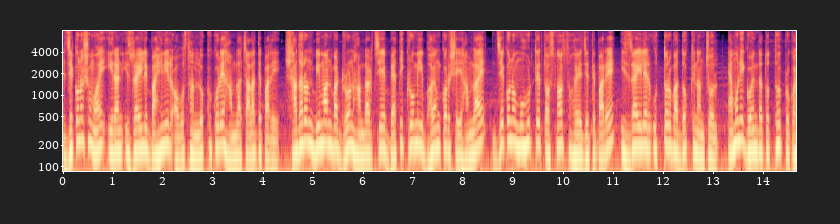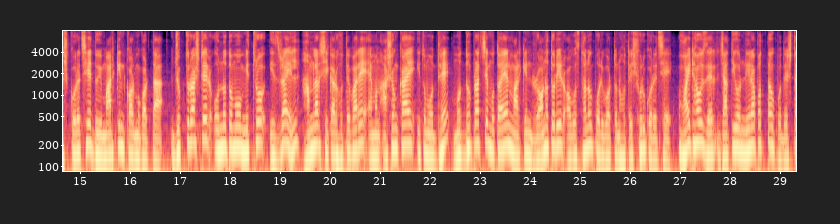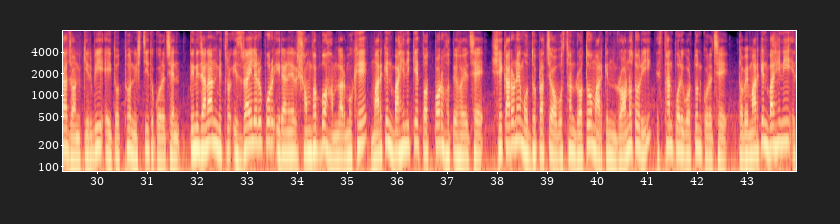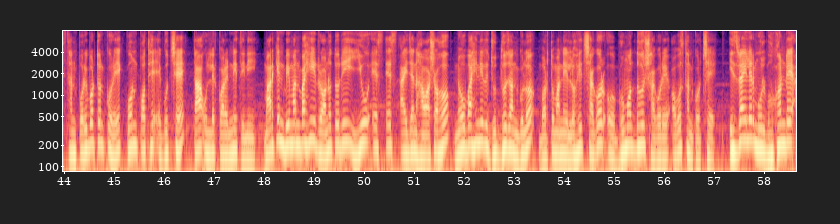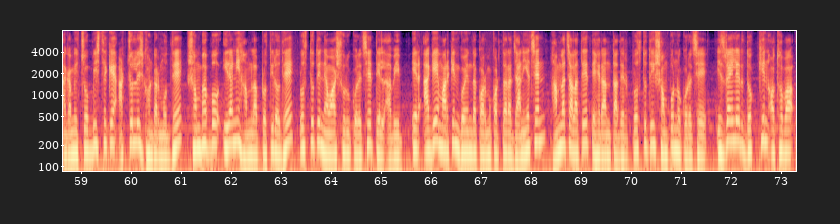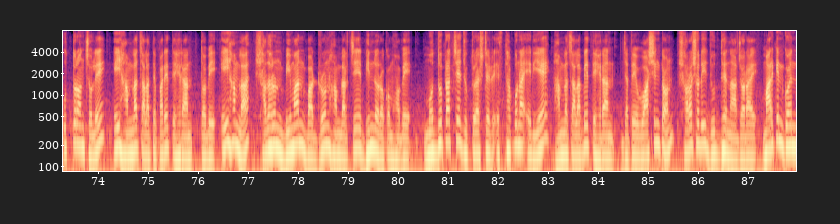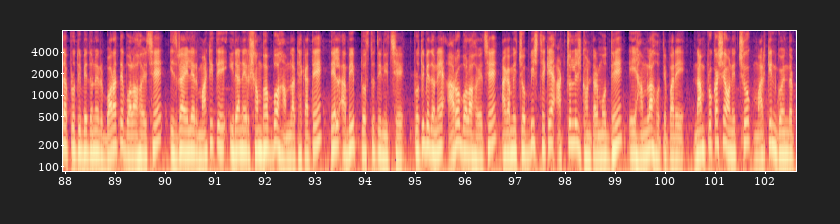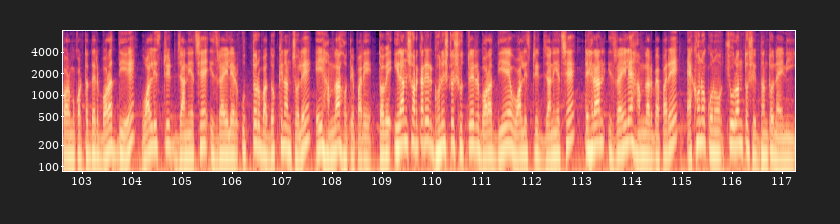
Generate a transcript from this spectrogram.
যে কোনো সময় ইরান ইসরায়েলি বাহিনীর অবস্থান লক্ষ্য করে হামলা চালাতে পারে। সাধারণ বিমান বা ড্রোন হামলার চেয়ে ব্যতিক্রমী ভয়ঙ্কর সেই হামলায় যে কোনো মুহূর্তে তসনস হয়ে যেতে পারে ইসরায়েলের উত্তর বা দক্ষিণাঞ্চল। এমনই গোয়েন্দা তথ্য প্রকাশ করেছে দুই মার্কিন কর্মকর্তা। যুক্তরাষ্ট্রের অন্যতম মিত্র ইসরায়েল হামলার শিকার হতে পারে এমন আশঙ্কায় ইতোমধ্যে মধ্যপ্রাচ্যে মোতায়েন মার্কিন রণতরীর অবস্থানও পরিবর্তন হতে শুরু করেছে। হোয়াইট হাউসের জাতীয় নিরাপত্তা উপদেষ্টা জন কির্বি এই তথ্য নিশ্চিত করেছেন। তিনি জানান, মিত্র ইসরায়েলের উপর ইরানের সম্ভাব্য হামলার মুখে মার্কিন বাহিনীকে তৎপর হতে হয়েছে। সে কারণে মধ্যপ্রাচ্যে অবস্থানরত মার্কিন রণতরী স্থান পরিবর্তন করেছে। তবে মার্কিন বাহিনী স্থান পরিবর্তন করে কোন পথে এগুচ্ছে তা উল্লেখ করেননি তিনি। মার্কিন বিমানবাহী রণতরী ইউএসএস আইজেন হাওয়া সহ নৌবাহিনীর যুদ্ধযানগুলো বর্তমানে লোহিত সাগর ও ভূমধ্য সাগরে অবস্থান করছে। ইসরায়েলের মূল ভূখণ্ডে আগামী চব্বিশ থেকে আটচল্লিশ ঘণ্টার মধ্যে সম্ভাব্য ইরানি হামলা প্রতিরোধে প্রস্তুতি নেওয়া শুরু করেছে তেল আবিব। এর আগে মার্কিন গোয়েন্দা কর্মকর্তারা জানিয়েছেন, হামলা চালাতে তেহরান তাদের প্রস্তুতি সম্পন্ন করেছে। ইসরায়েলের দক্ষিণ অথবা উত্তরাঞ্চলে এই হামলা চালাতে পারে তেহরান। তবে এই হামলা সাধারণ বিমান বা ড্রোন হামলার চেয়ে ভিন্ন রকম হবে। মধ্যপ্রাচ্যে যুক্তরাষ্ট্রের স্থাপনা এড়িয়ে হামলা চালাবে তেহরান, যাতে ওয়াশিংটন সরাসরি যুদ্ধে না জড়ায়। মার্কিন গোয়েন্দা প্রতিবেদনের বরাতে বলা হয়েছে, ইসরায়েলের মাটিতে ইরানের সম্ভাব্য হামলা ঠেকাতে তেল আবিব প্রস্তুতি নিচ্ছে। প্রতিবেদনে আরও বলা হয়েছে, আগামী চব্বিশ থেকে আটচল্লিশ ঘণ্টার মধ্যে এই হামলা হতে পারে। নাম প্রকাশে অনিচ্ছুক মার্কিন গোয়েন্দা কর্মকর্তাদের বরাত দিয়ে ওয়াল স্ট্রিট জানিয়েছে, ইসরায়েলের উত্তর বা দক্ষিণাঞ্চলে এই হামলা হতে পারে। তবে ইরান সরকারের ঘনিষ্ঠ সূত্রের বরাত দিয়ে ওয়াল স্ট্রিট জানিয়েছে, তেহরান ইসরায়েলে হামলার ব্যাপারে এখনও কোনো চূড়ান্ত সিদ্ধান্ত নেয়নি।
